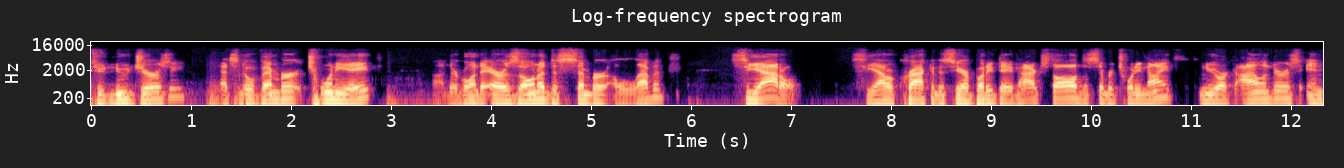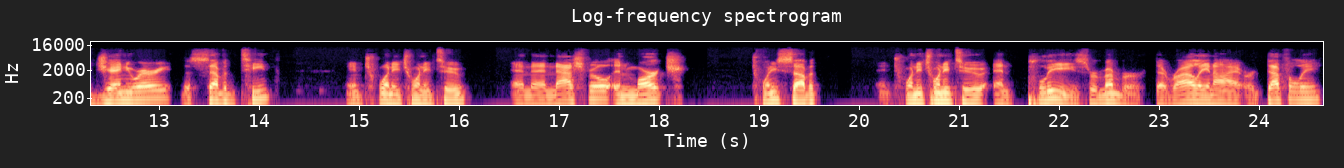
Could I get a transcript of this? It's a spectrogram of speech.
to New Jersey. That's November 28th. Uh, they're going to Arizona December 11th. Seattle, Seattle Kraken to see our buddy Dave Hakstol December 29th. New York Islanders in January the 17th in 2022. And then Nashville in March 27th in 2022. And please remember that Riley and I are definitely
